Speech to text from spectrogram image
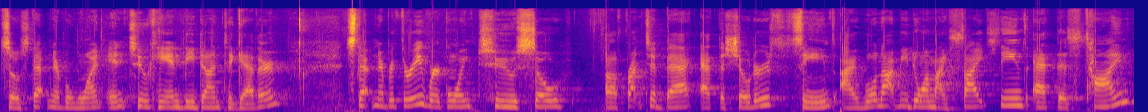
so step number one and two can be done together. Step number three, we're going to sew uh, front to back at the shoulders seams. I will not be doing my side seams at this time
